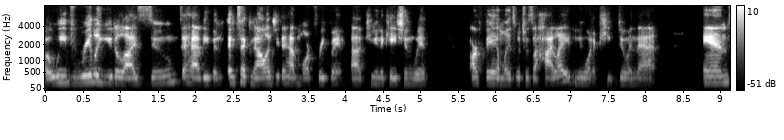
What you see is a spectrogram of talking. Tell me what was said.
but we've really utilized Zoom to have even, and technology to have more frequent uh, communication with our families, which was a highlight. And we want to keep doing that. And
